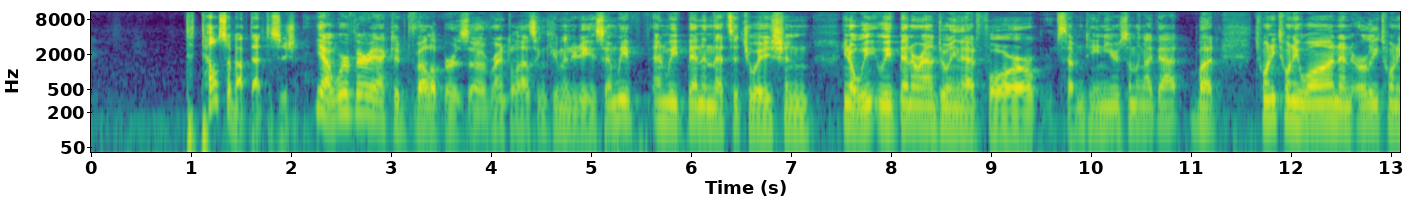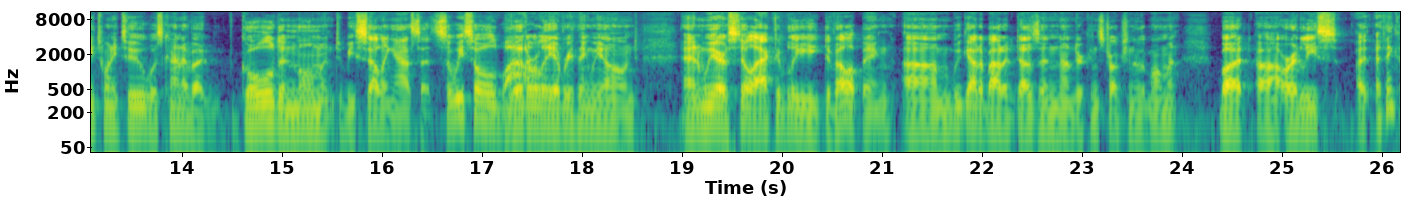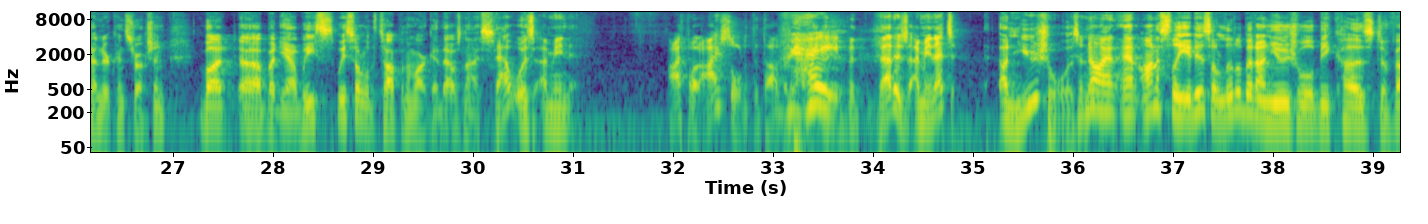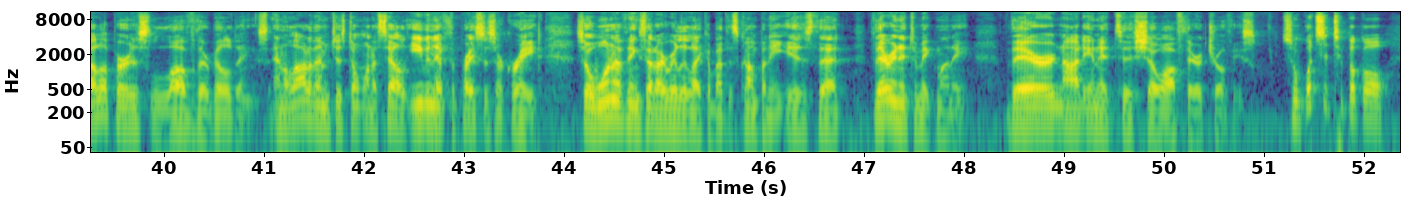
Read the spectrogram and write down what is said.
T- tell us about that decision. Yeah, we're very active developers of rental housing communities, and we've and we've been in that situation. You know, we we've been around doing that for 17 years, something like that. But 2021 and early 2022 was kind of a golden moment to be selling assets. So we sold literally everything we owned, and we are still actively developing. Um, we've got about a dozen under construction at the moment, but uh, or at least I, I think under construction. But uh, but yeah, we we sold at the top of the market. That was nice. That was, I mean, I thought I sold at the top. Of the Right. market. But that is, I mean, that's unusual, isn't No, it? and, and honestly, it is a little bit unusual because developers love their buildings, and a lot of them just don't want to sell, even if the prices are great. So, one of the things that I really like about this company is that they're in it to make money. They're not in it to show off their trophies. So, what's a typical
